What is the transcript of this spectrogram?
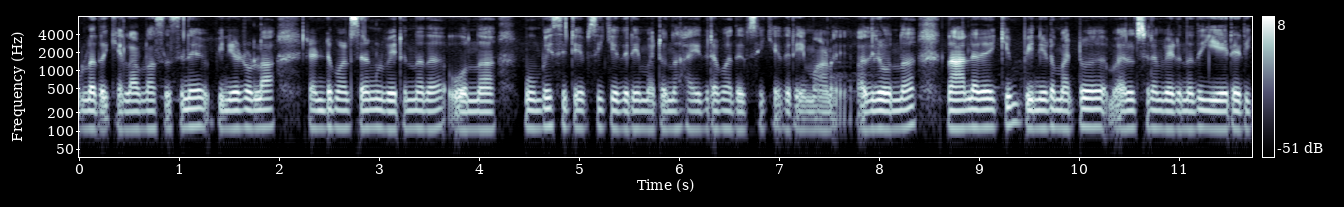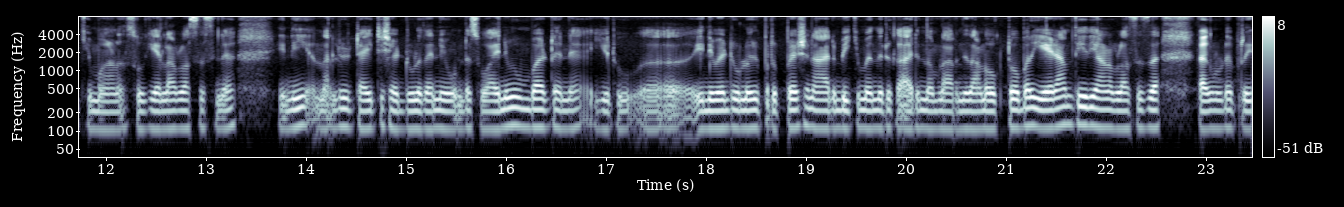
ഉള്ളത്. കേരള ബ്ലാസ്റ്റേഴ്സിന് പിന്നീടുള്ള രണ്ട് മത്സരങ്ങൾ വരുന്നത് ഒന്ന് മുംബൈ സിറ്റി എഫ് സിക്കെതിരെയും മറ്റൊന്ന് ഹൈദരാബാദ് എഫ് സിക്കെതിരെയുമാണ് അതിലൊന്ന് നാലരയ്ക്കും പിന്നീട് മറ്റു മത്സരം വരുന്നത് ഏഴരയ്ക്കുമാണ്. സോ കേരള ബ്ലാസ്റ്റേഴ്സിന് ഇനി നല്ലൊരു ടൈറ്റ് ഷെഡ്യൂൾ തന്നെയുണ്ട്. സോ അതിന് മുമ്പായിട്ട് തന്നെ ഈ ഒരു ഇതിന് വേണ്ടിയുള്ള ഒരു പ്രിപ്പറേഷൻ ആരംഭിക്കുമെന്നൊരു കാര്യം നമ്മൾ അറിഞ്ഞതാണ്. ഒക്ടോബർ ഏഴാം തീയതിയാണ് ബ്ലാസ്റ്റേഴ്സ് തങ്ങളുടെ പ്രീ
